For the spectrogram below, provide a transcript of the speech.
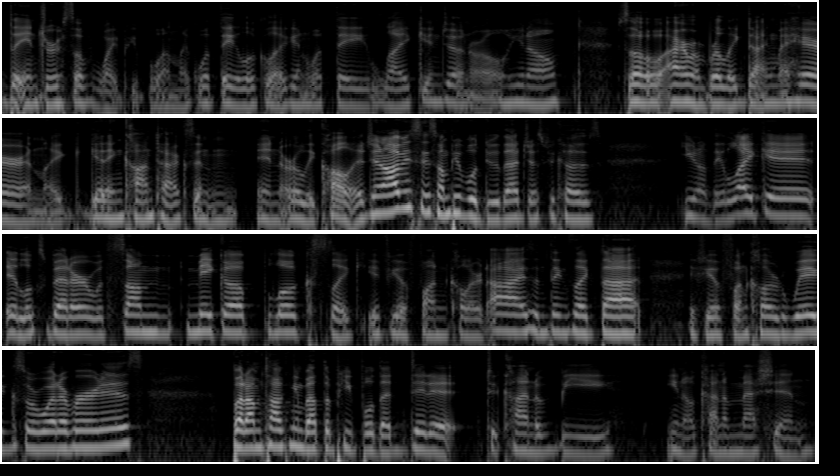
the interests of white people and like what they look like and what they like in general, you know. So I remember like dyeing my hair and like getting contacts in in early college. And obviously some people do that just because you know they like it. It looks better with some makeup looks like if you have fun colored eyes and things like that, if you have fun colored wigs or whatever it is. But I'm talking about the people that did it to kind of be, you know, kind of mesh in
